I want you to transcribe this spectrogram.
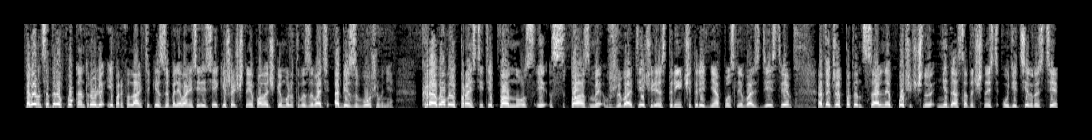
По данным Центров по контролю и профилактике заболеваний CDC, кишечная палочка может вызывать обезвоживание, кровавый, простите, понос и спазмы в животе через 3-4 дня после воздействия, а также потенциальную почечную недостаточность у детей в возрасте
